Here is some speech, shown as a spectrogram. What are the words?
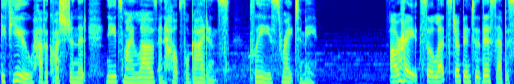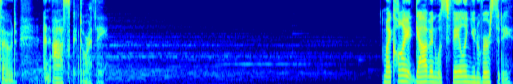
If you have a question that needs my love and helpful guidance, please write to me. All right, so let's jump into this episode and ask Dorothy. My client Gavin was failing university.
